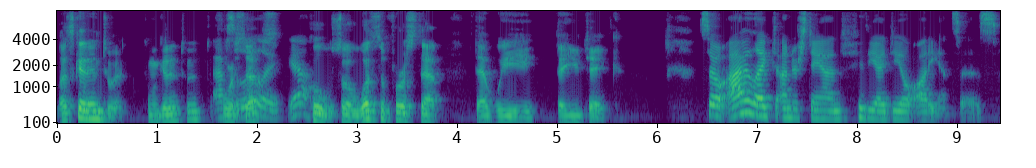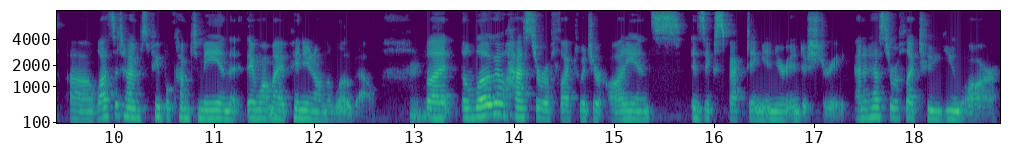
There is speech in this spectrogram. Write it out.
let's get into it. Can we get into it? The four Absolutely, steps? yeah. Cool. So, what's the first step that we that you take? So I like to understand who the ideal audience is. Uh, lots of times people come to me and they- want my opinion on the logo, Mhm. but the logo has to reflect what your audience is expecting in your industry, and it has to reflect who you are.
